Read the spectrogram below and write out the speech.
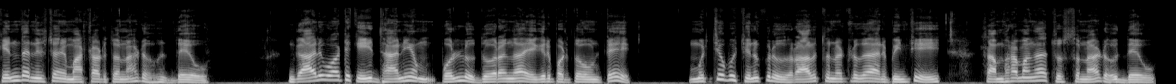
కింద నిల్చొని మాట్లాడుతున్నాడు దేవు. గాలివాటికి ధాన్యం పొల్లు దూరంగా ఎగిరిపడుతూ ఉంటే ముత్యపు చినుకులు రాలుతున్నట్లుగా అనిపించి సంభ్రమంగా చూస్తున్నాడు దేవు.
